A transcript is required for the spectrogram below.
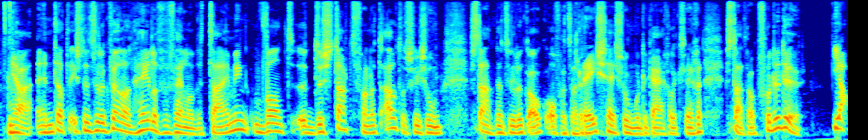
Ja, en dat is natuurlijk wel een hele vervelende timing. Want de start van het autoseizoen staat natuurlijk ook... of het raceseizoen moet ik eigenlijk zeggen, staat ook voor de deur. Ja,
